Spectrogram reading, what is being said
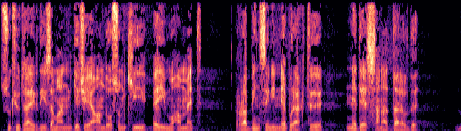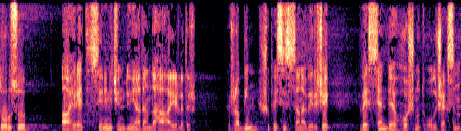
sükuta erdiği zaman geceye andolsun ki ey Muhammed, Rabbin seni ne bıraktı ne de sana darıldı. Doğrusu ahiret senin için dünyadan daha hayırlıdır. Rabbin şüphesiz sana verecek ve sen de hoşnut olacaksın.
